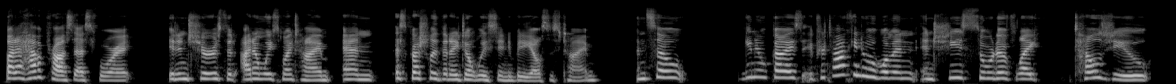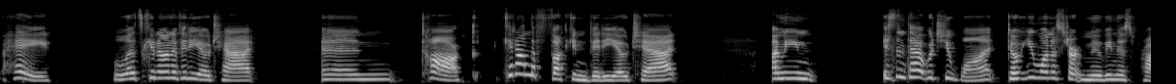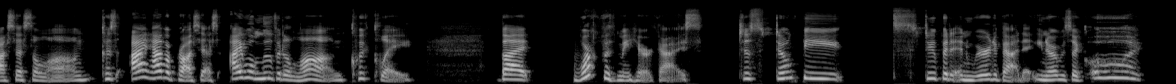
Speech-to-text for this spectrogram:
But i have a process for it it ensures that I don't waste my time and especially that I don't waste anybody else's time. And so, you know, guys, if you're talking to a woman and she's sort of like tells you, hey, let's get on a video chat and talk, get on the fucking video chat. I mean, isn't that what you want? Don't you want to start moving this process along? Because I have a process. I will move it along quickly. But work with me here, guys. Just don't be stupid and weird about it. You know, it was like, oh, I,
